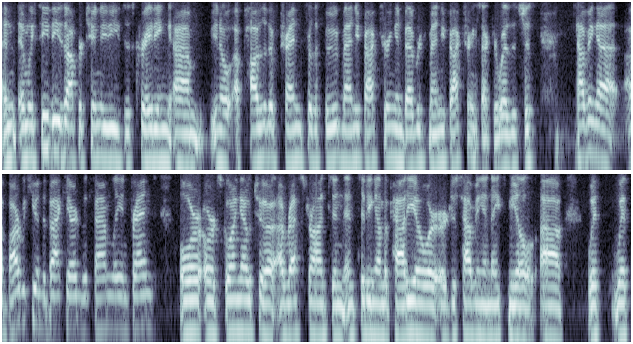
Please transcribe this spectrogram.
And, and we see these opportunities as creating, um, you know, a positive trend for the food manufacturing and beverage manufacturing sector, whether it's just having a, a barbecue in the backyard with family and friends, or, or it's going out to a, a restaurant and, and sitting on the patio, or, or just having a nice meal uh, with with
